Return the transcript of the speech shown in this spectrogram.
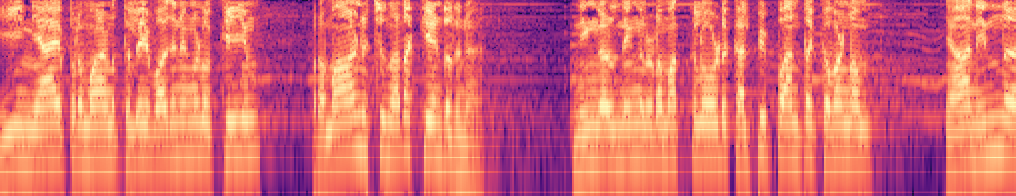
ഈ ന്യായപ്രമാണത്തിലെ വചനങ്ങളൊക്കെയും പ്രമാണിച്ചു നടക്കേണ്ടതിന് നിങ്ങൾ നിങ്ങളുടെ മക്കളോട് കൽപ്പിപ്പാൻ തക്കവണ്ണം ഞാൻ ഇന്ന്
